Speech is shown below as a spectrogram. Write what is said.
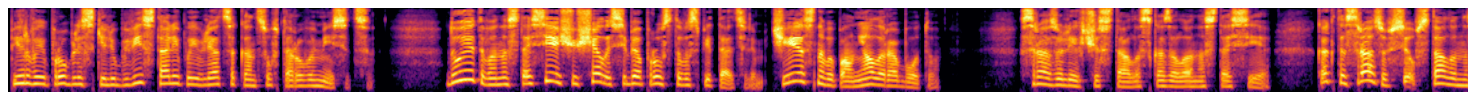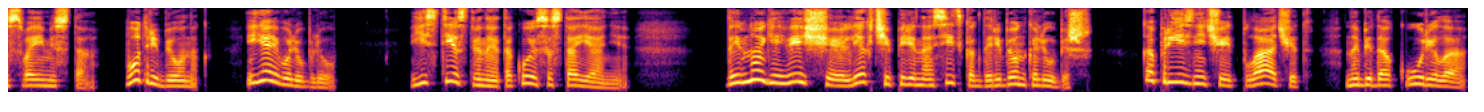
Первые проблески любви стали появляться к концу второго месяца. До этого Анастасия ощущала себя просто воспитателем, честно выполняла работу. «Сразу легче стало», — сказала Анастасия. «Как-то сразу все встало на свои места. Вот ребенок, и я его люблю. Естественное такое состояние. Да и многие вещи легче переносить, когда ребенка любишь. Капризничает, плачет, набедокурила,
